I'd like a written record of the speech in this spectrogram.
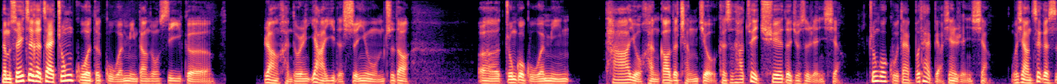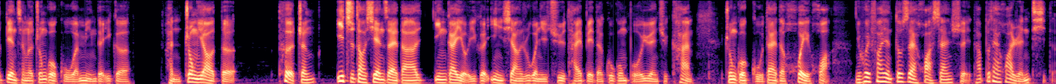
那么，所以这个在中国的古文明当中是一个让很多人讶异的事，因为我们知道。呃，中国古文明它有很高的成就，可是它最缺的就是人像。中国古代不太表现人像，我想这个是变成了中国古文明的一个很重要的特征。一直到现在，大家应该有一个印象：如果你去台北的故宫博物院去看中国古代的绘画，你会发现都是在画山水，它不太画人体的，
